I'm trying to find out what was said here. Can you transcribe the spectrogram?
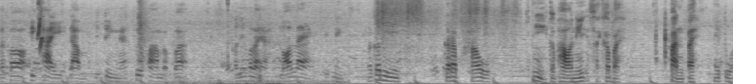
แล้วก็พริกไทยดำนิดนึงนะ เพื่อความแบบว่าเขาเรียกว่าอะไรอะร้อนแรงนิดนึง แล้วก็มีกระเพรา นี่กะเพราอันนี้ใส่เข้าไป ปั่นไปในตัว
